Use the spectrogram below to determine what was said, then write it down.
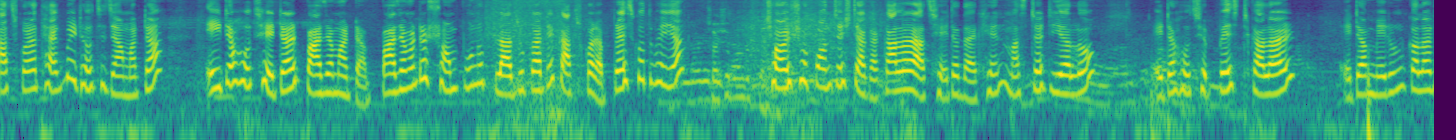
কাজ করা থাকবে এটা হচ্ছে জামাটা। এইটা হচ্ছে এটার পাজামাটা। পাজামাটা সম্পূর্ণ প্লাজো কাটে কাজ করা। প্রাইস কত ভাইয়া? ছয়শো পঞ্চাশ টাকা। কালার আছে এটা দেখেন মাস্টার্ড ইয়েলো এটা হচ্ছে পেস্ট কালার এটা মেরুন কালার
